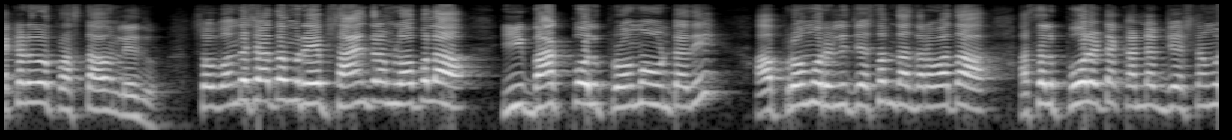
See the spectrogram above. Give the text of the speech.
ఎక్కడ కూడా ప్రస్తావన లేదు. సో వంద శాతం రేపు సాయంత్రం లోపల ఈ మాక్పోల్ ప్రోమో ఉంటుంది. ఆ ప్రోమో రిలీజ్ చేస్తాం. దాని తర్వాత అసలు పోల్ ఎట్ట కండక్ట్ చేసినాము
